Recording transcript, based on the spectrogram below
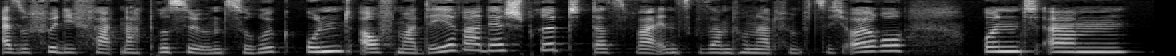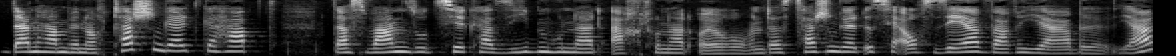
also für die Fahrt nach Brüssel und zurück und auf Madeira der Sprit. Das war insgesamt 150 Euro. Und ähm, dann haben wir noch Taschengeld gehabt. Das waren so circa 700, 800 Euro. Und das Taschengeld ist ja auch sehr variabel, ja.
